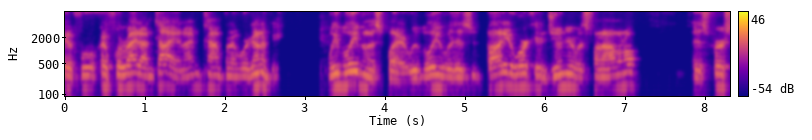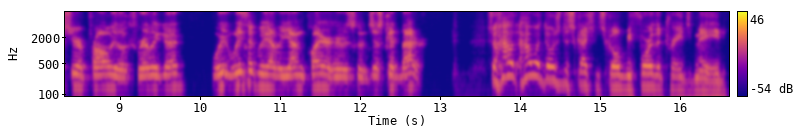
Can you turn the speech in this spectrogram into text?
if we're if we're right on Ty, and I'm confident we're going to be we believe in this player. We believe with his body of work in junior was phenomenal. His first year pro, he looked really good. We, we think we have a young player who's going to just get better. So how how would those discussions go before the trade's made?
